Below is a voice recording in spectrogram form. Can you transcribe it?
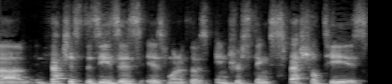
um, infectious diseases is one of those interesting specialties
